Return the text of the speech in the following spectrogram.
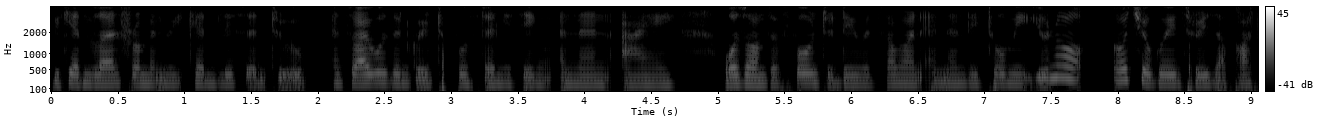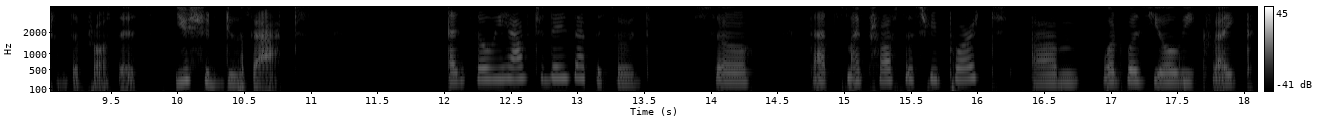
we can learn from and we can listen to. And so i wasn't going to post anything. And then i was on the phone today with someone and then they told me you know what you're going through is a part of the process. You should do that. And so we have today's episode. So that's my process report. Um what was your week like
